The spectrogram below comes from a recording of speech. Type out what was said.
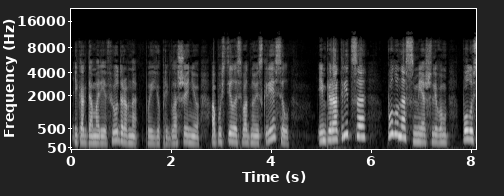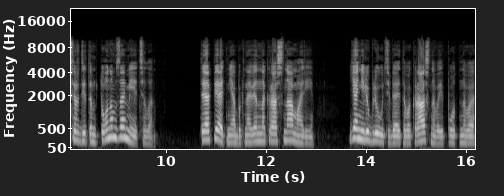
и когда Мария Федоровна, по ее приглашению, опустилась в одно из кресел, императрица полунасмешливым, полусердитым тоном заметила. «Ты опять необыкновенно красна, Мари. Я не люблю у тебя этого красного и потного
